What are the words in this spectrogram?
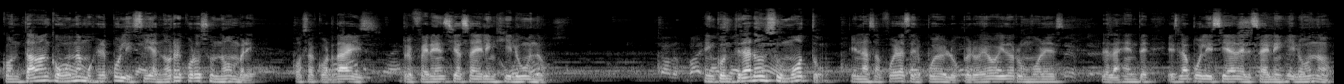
Contaban con una mujer policía, no recuerdo su nombre. ¿Os acordáis? Referencia a Silent Hill 1. found a bike Encontraron su moto en las afueras del pueblo, pero he oído rumores de la gente. Es la policía del Silent Hill 1.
